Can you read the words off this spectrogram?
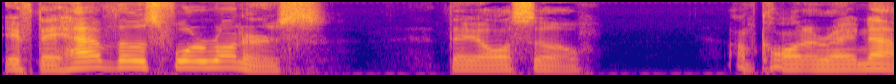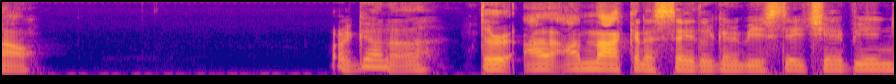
if they have those four runners, they also, I'm calling it right now, are gonna. They're. I, I'm not gonna say they're gonna be a state champion,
